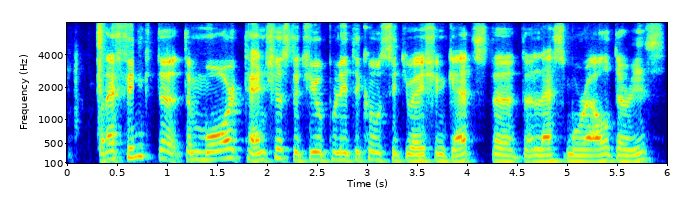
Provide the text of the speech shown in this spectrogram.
but I think the, the more tensions the geopolitical situation gets, the, the less morale there is.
